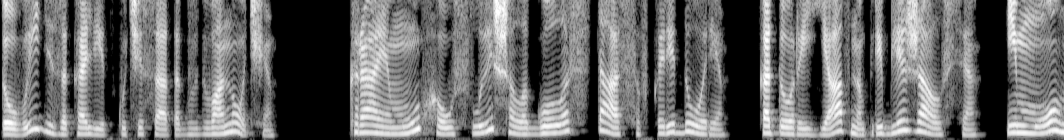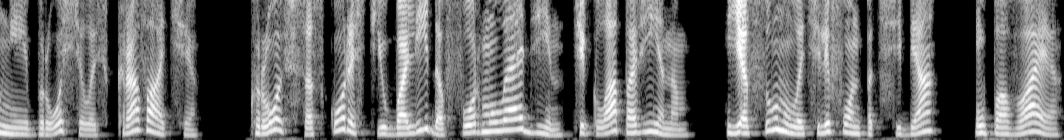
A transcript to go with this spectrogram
то выйди за калитку часа так в два ночи. Краем уха услышала голос Стаса в коридоре который явно приближался, и молнией бросилась к кровати. Кровь со скоростью болида Формулы-1 текла по венам. Я сунула телефон под себя, уповая,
